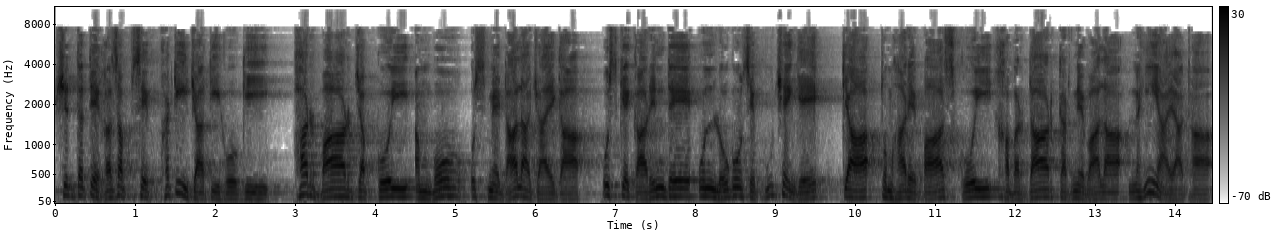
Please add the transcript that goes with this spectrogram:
شدت غضب سے پھٹی جاتی ہوگی۔ ہر بار جب کوئی امبو اس میں ڈالا جائے گا، اس کے کارندے ان لوگوں سے پوچھیں گے، کیا تمہارے پاس کوئی خبردار کرنے والا نہیں آیا تھا؟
